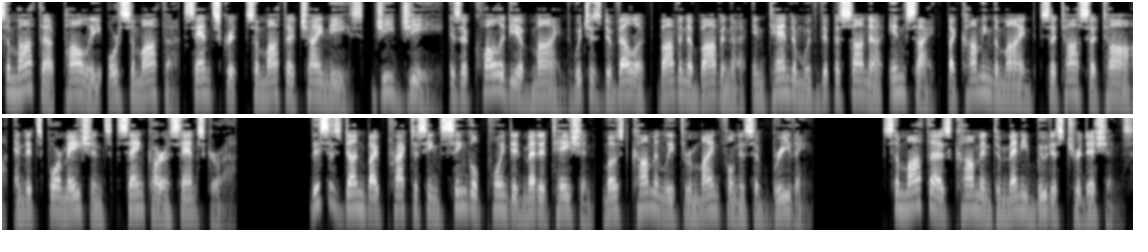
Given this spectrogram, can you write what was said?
Samatha Pali or samatha Sanskrit, samatha Chinese, gg is a quality of mind which is developed bhavana bhavana in tandem with vipassana insight, by calming the mind sata sata and its formations sankhara sanskara. This is done by practicing single-pointed meditation, most commonly through mindfulness of breathing. Samatha is common to many Buddhist traditions.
